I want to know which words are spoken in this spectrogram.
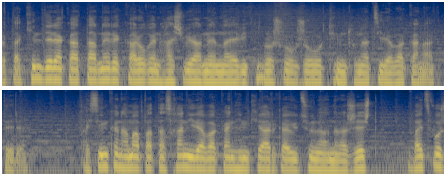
արտաքին դերակատարները կարող են հաշվի առնել նաև ինքնորոշվող ժողովրդի ընդունած իրավական ակտերը։ Այսինքն համապատասխան իրավական հիմքի արկայությունը անհրաժեշտ, բայց ոչ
